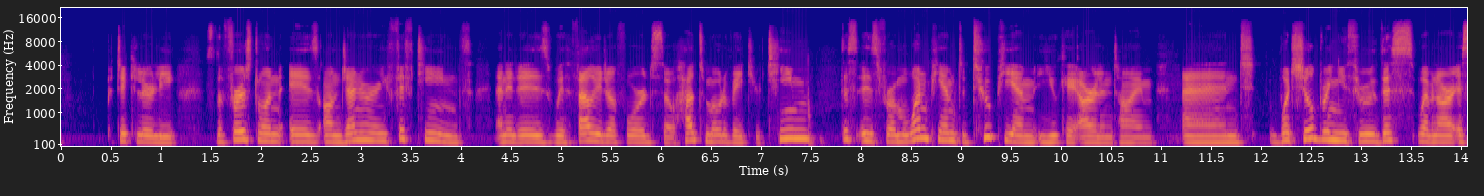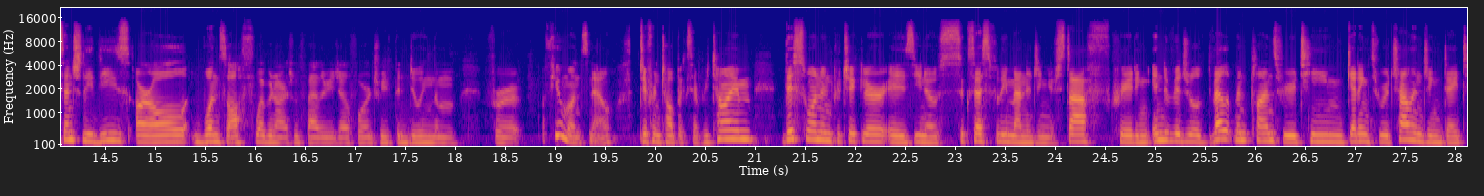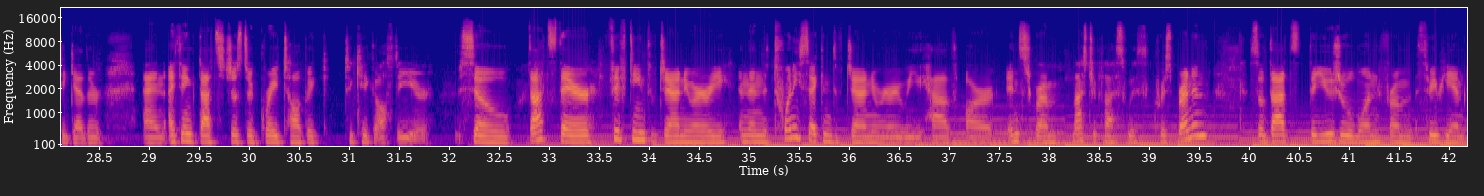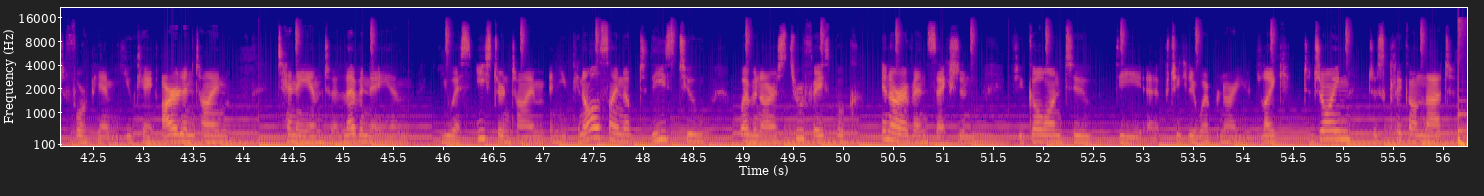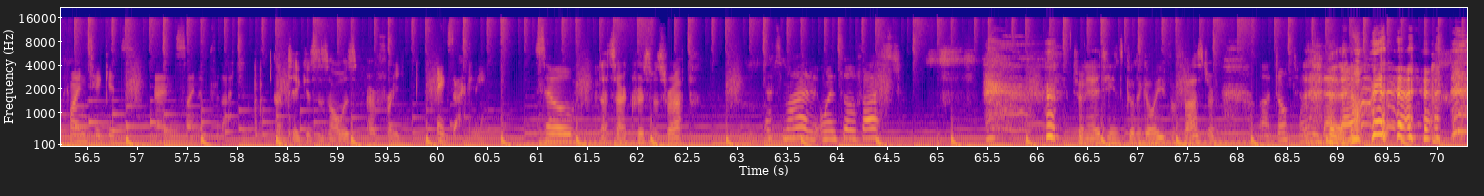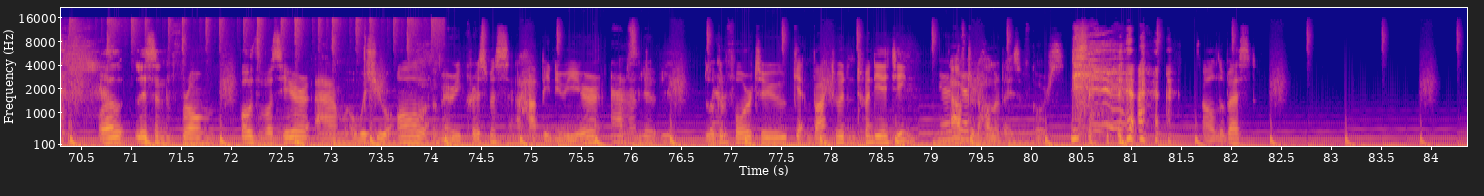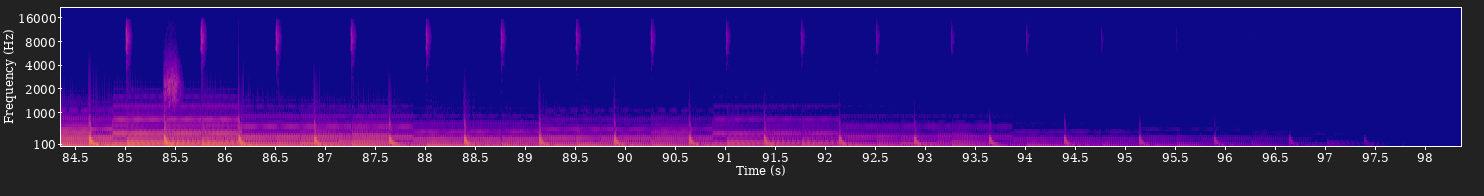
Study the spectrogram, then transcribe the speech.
particularly. The first one is on January 15th, and it is with Valerie delforge So, how to motivate your team. This is from 1 p.m. to 2 p.m. UK Ireland time. And what she'll bring you through this webinar essentially, these are all once off webinars with Valerie Del Forge. We've been doing them for a few months now, different topics every time. This one in particular is, you know, successfully managing your staff, creating individual development plans for your team, getting through a challenging day together. And I think that's just a great topic to kick off the year. So that's there, 15th of January. And then the 22nd of January, we have our Instagram masterclass with Chris Brennan. So that's the usual one from 3 p.m. to 4 p.m. UK Ireland time, 10 a.m. to 11 a.m. US Eastern Time, and you can all sign up to these two webinars through Facebook in our events section. If you go onto the uh, particular webinar you'd like to join, just click on that, find tickets, and sign up for that. And tickets, as always, are free. Exactly. So That's our Christmas wrap. that's mad. It went so fast. 2018 is going to go even faster. Oh, don't tell me that now. Well, listen, from both of us here, um, I wish you all a Merry Christmas, a Happy New Year. and Absolutely. looking Um, forward to getting back to it in 2018. Yeah, After the holidays, of course. all the best.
